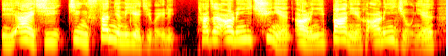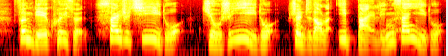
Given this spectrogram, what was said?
以爱奇艺近三年的业绩为例，它在2017年、2018年和2019年分别亏损37亿多、91亿多，甚至到了103亿多。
